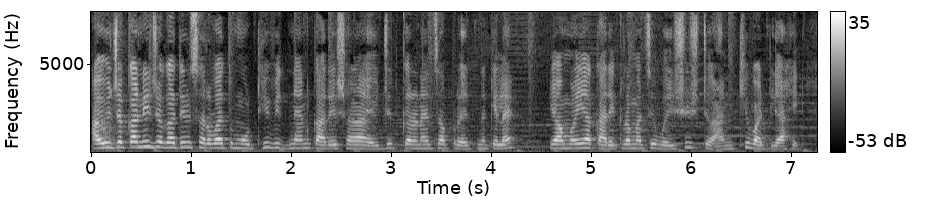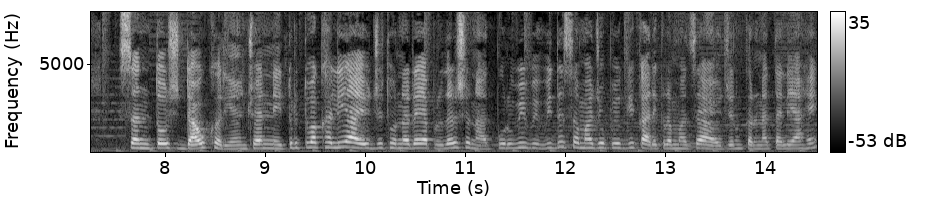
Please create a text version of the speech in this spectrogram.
आयोजकांनी जगातील सर्वात मोठी विज्ञान कार्यशाळा आयोजित करण्याचा प्रयत्न केलाय. यामुळे या कार्यक्रमाचे वैशिष्ट्य आणखी वाढले आहे. संतोष डावकर यांच्या नेतृत्वाखाली आयोजित होणाऱ्या या प्रदर्शनात पूर्वी विविध समाजोपयोगी कार्यक्रमाचे आयोजन करण्यात आले आहे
